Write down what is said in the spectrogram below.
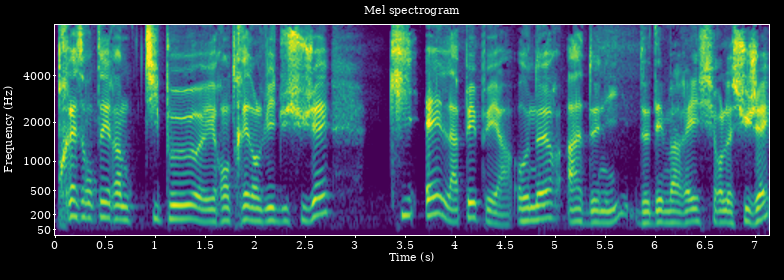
présenter un petit peu et rentrer dans le vif du sujet. Qui est la PPA Honneur à Denis de démarrer sur le sujet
